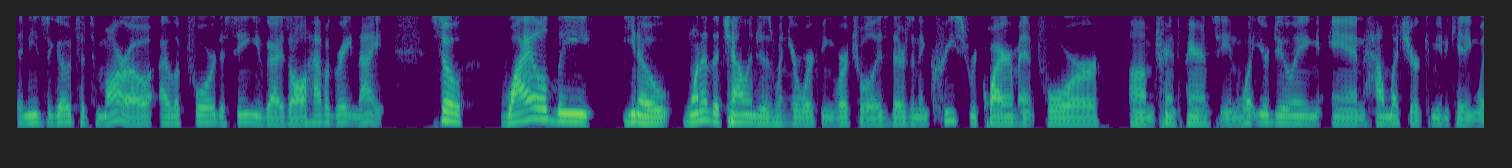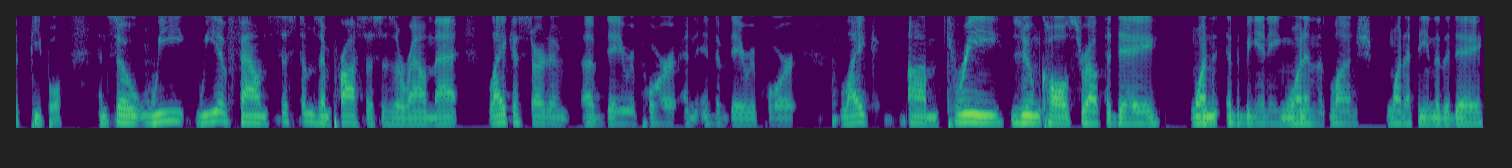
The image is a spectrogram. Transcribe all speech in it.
that needs to go to tomorrow. I look forward to seeing you guys all. Have a great night. So wildly you know one of the challenges when you're working virtual is there's an increased requirement for um, transparency in what you're doing and how much you're communicating with people and so we we have found systems and processes around that like a start of day report an end of day report like um, three zoom calls throughout the day one at the beginning one in the lunch one at the end of the day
